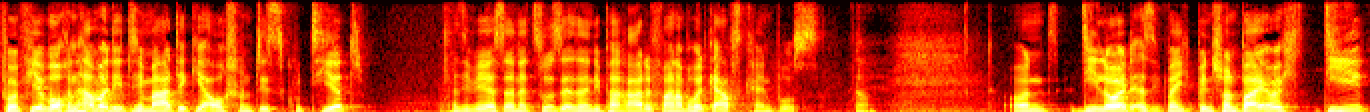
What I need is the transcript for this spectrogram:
Vor vier Wochen haben wir die Thematik ja auch schon diskutiert. Also ich will jetzt nicht zu sehr in die Parade fahren, aber heute gab es keinen Bus. Ja. Und die Leute, also ich, ich bin schon bei euch, die,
